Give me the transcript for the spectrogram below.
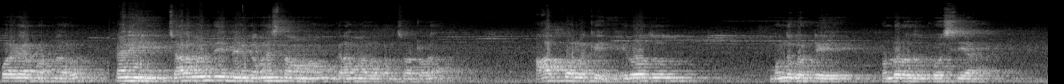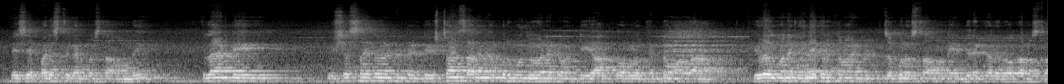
కూరగాయలు కొంటున్నారు. కానీ చాలామంది మేము గమనిస్తూ ఉన్నాము గ్రామాల్లో కొన్ని చోట్ల. ఆకుకూరలకి ఈరోజు మందు కొట్టి రెండో రోజు కోసి వేసే పరిస్థితి కనిపిస్తూ ఉంది. ఇలాంటి విషసహితమైనటువంటి ఇష్టానుసారంగా పురుగుమందులు అనేటువంటి ఆకుకూరలు తినడం వల్ల ఈరోజు మనకి అనేక రకమైనటువంటి జబ్బులు వస్తూ ఉన్నాయి. దీర్ఘకాల రోగాలు వస్తూ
